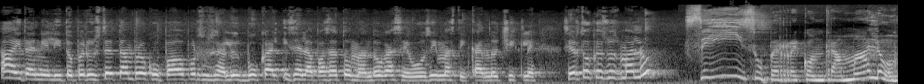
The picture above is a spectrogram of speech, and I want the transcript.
Ay, Danielito, pero usted tan preocupado por su salud bucal y se la pasa tomando gaseosa y masticando chicle. ¿Cierto que eso es malo? Sí, súper recontra malo.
